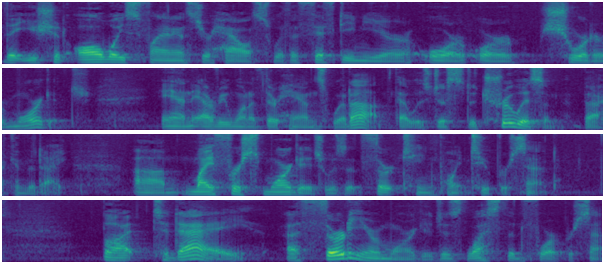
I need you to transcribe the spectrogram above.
that you should always finance your house with a 15 year or, or shorter mortgage? And every one of their hands went up. That was just a truism back in the day. Um, my first mortgage was at 13.2%. But today, a 30 year mortgage is less than 4%.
